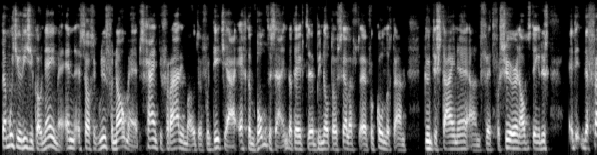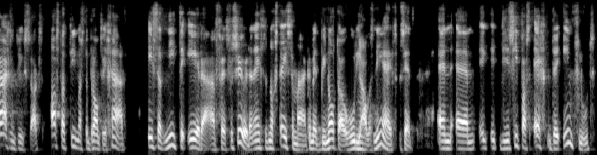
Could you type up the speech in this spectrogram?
Dan moet je risico nemen. En zoals ik nu vernomen heb, schijnt die Ferrari-motor voor dit jaar echt een bom te zijn. Dat heeft eh, Binotto zelf eh, verkondigd aan Günther Steiner, aan Fred Vasseur en al die dingen. Dus het- de vraag is natuurlijk straks, als dat team als de brandweer gaat, is dat niet te ere aan Fred Vasseur. Dan heeft het nog steeds te maken met Binotto, hoe die Ja. alles neer heeft gezet. En ehm, ik, ik, je ziet pas echt de invloed,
